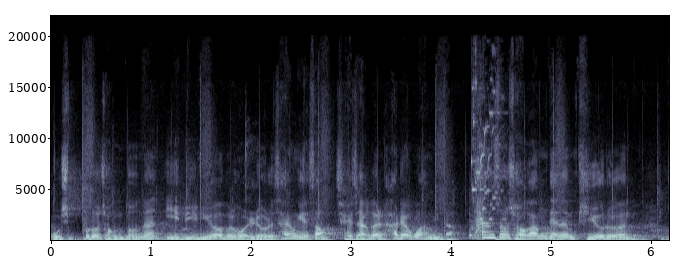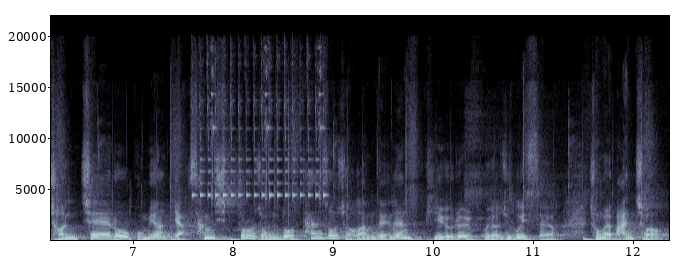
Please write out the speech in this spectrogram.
50% 정도는 이 리뉴어블 원료를 사용해서 제작을 하려고 합니다. 탄소 저감되는 비율은 전체로 보면 약 30% 정도 탄소 저감되는 비율을 보여주고 있어요. 정말 많죠.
